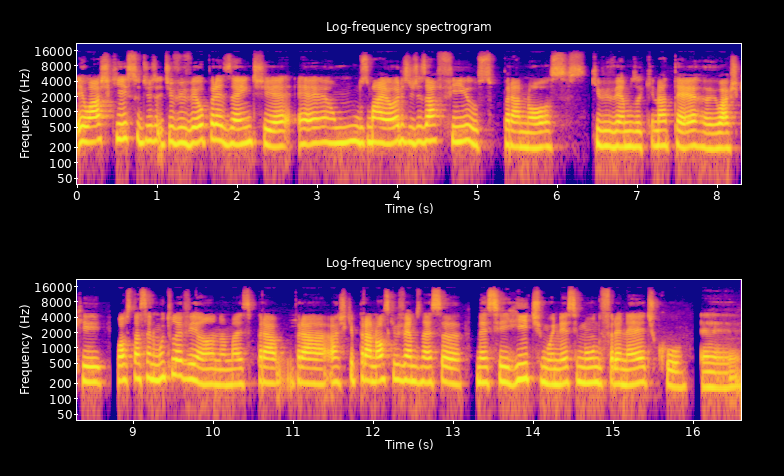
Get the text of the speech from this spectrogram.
eu acho que isso de, de viver o presente é, é um dos maiores desafios para nós que vivemos aqui na Terra. Eu acho que posso estar sendo muito leviana, mas para, acho que para nós que vivemos nessa, nesse ritmo e nesse mundo frenético é,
